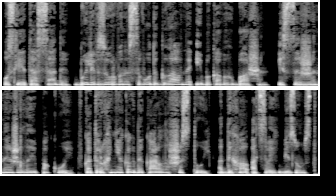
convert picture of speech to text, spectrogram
После этой осады были взорваны своды главной и боковых башен и сожжены жилые покои, в которых некогда Карл VI отдыхал от своих безумств.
